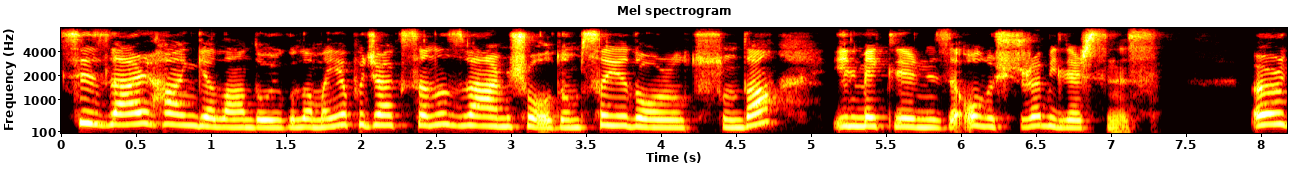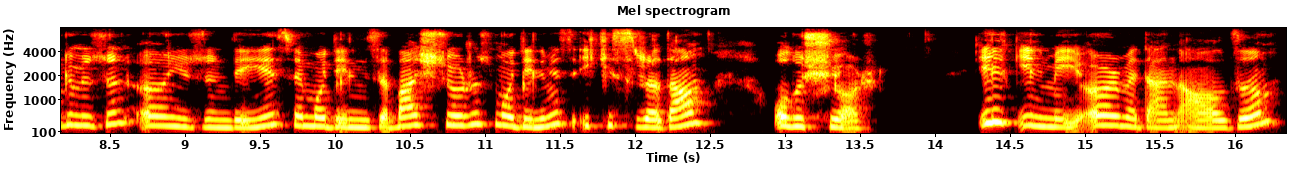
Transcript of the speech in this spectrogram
Sizler hangi alanda uygulama yapacaksanız vermiş olduğum sayı doğrultusunda ilmeklerinizi oluşturabilirsiniz. Örgümüzün ön yüzündeyiz ve modelimize başlıyoruz. Modelimiz iki sıradan oluşuyor. İlk ilmeği örmeden aldım.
